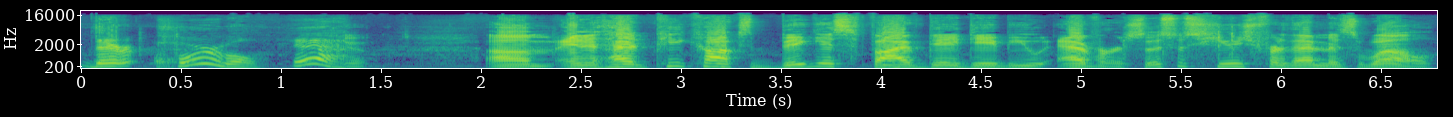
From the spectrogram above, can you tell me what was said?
they're horrible. Yeah. Yeah. Um, and it had Peacock's biggest five day debut ever, so this was huge for them as well.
